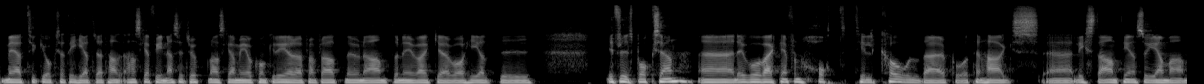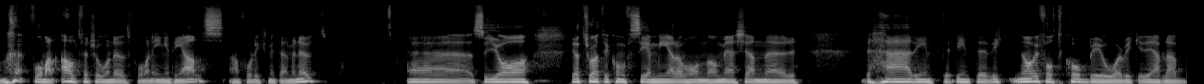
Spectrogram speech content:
men jag tycker också att det är helt rätt. Han, han ska finnas i truppen, han ska med och konkurrera. Framförallt nu när Anthony verkar vara helt i, i frysboxen. Eh, det går verkligen från hot till cold där på Ten Hags eh, lista. Antingen så är man, får man allt förtroende eller så får man ingenting alls. Han får liksom inte en minut. Eh, så jag, jag tror att vi kommer få se mer av honom, men jag känner det här är inte, det är inte, nu har vi fått Kobbe i år, vilket jävla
